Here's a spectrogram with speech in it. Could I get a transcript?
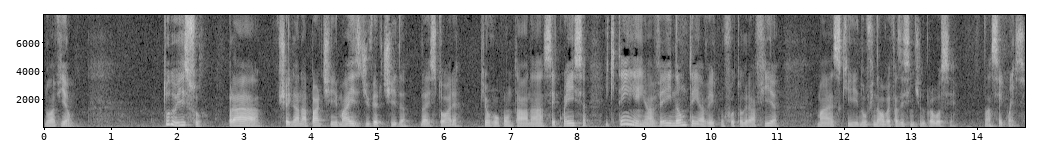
no avião. Tudo isso para chegar na parte mais divertida da história, que eu vou contar na sequência e que tem a ver e não tem a ver com fotografia, mas que no final vai fazer sentido para você na sequência.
